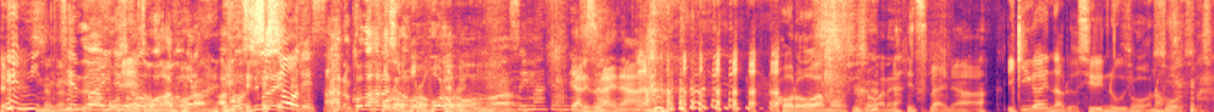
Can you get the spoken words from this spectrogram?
えに先いやもうそ輩です。こはもうあのほらあの師匠です。あのこの話のもうフォローすいませんでした。やりづらいな。フォローはもう師匠がね。やりづらいな。生きがいになるよ尻拭いもなそうそうです。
